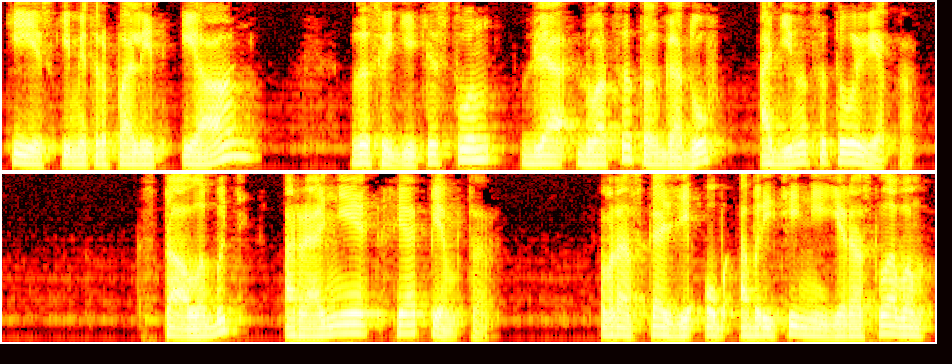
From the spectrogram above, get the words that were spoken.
Киевский митрополит Иоанн засвидетельствован для 20-х годов XI века. Стало быть, ранее Феопемта. В рассказе об обретении Ярославом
